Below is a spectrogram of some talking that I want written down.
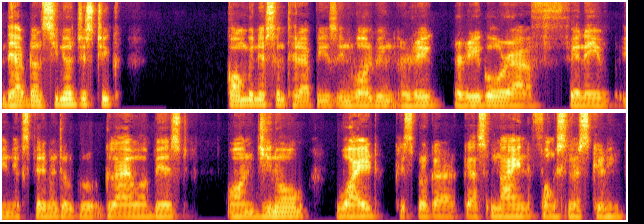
they have done synergistic combination therapies involving reg regorafenib in experimental glioma based on genome-wide CRISPR-Cas9 functional screening.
